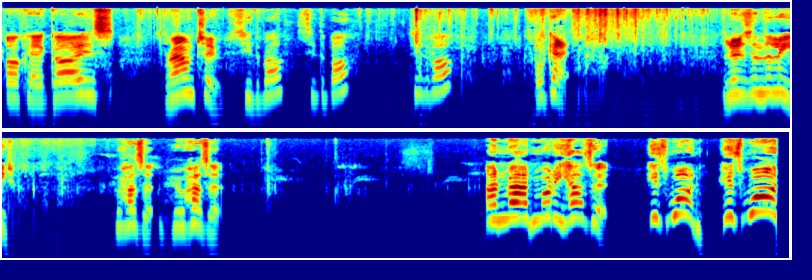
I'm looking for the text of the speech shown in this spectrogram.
Okay, guys, round two. See the ball? See the ball? See the ball? Go get it. In the lead. Who has it? Who has it? And Mad Muddy has it. He's won. He's won.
